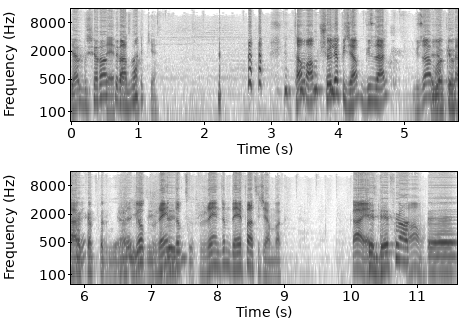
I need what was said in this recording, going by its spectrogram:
Gel dışarı at DF biraz da. atmadık ki. tamam şöyle yapacağım. Güzel. Güzel Yok mantık yok abi. şaka yapıyorum ya. Yok Yüzde yüz random değil. random DF atacağım bak. Gayet. Şey, DF at. Tamam. e,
